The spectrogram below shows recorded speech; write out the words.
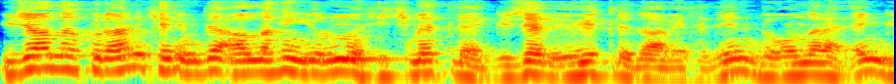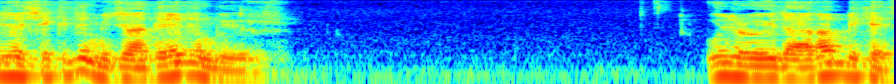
Yüce Allah Kur'an-ı Kerim'de Allah'ın yolunu hikmetle, güzel öğütle davet edin ve onlara en güzel şekilde mücadele edin buyurur. Ud'u ila rabbike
